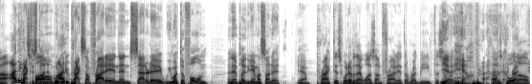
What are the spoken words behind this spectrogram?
Uh, I think Practiced it's fun. on what did I- we do? Practice on Friday, and then Saturday we went to Fulham, and then played the game on Sunday. Yeah, practice whatever that was on Friday at the rugby facility. yeah. That was cool, Right. though.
